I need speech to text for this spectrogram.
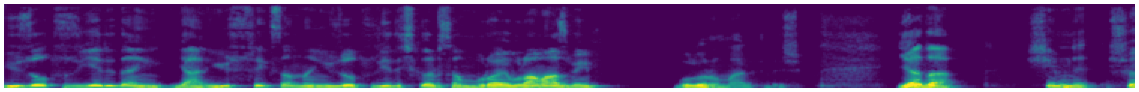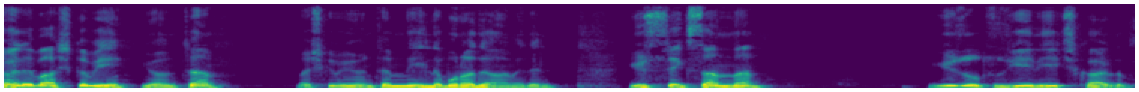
137'den yani 180'den 137 çıkarırsam burayı bulamaz mıyım? Bulurum arkadaşım. Ya da şimdi şöyle başka bir yöntem Başka bir yöntem değil de buna devam edelim. 180'den 137'yi çıkardım.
